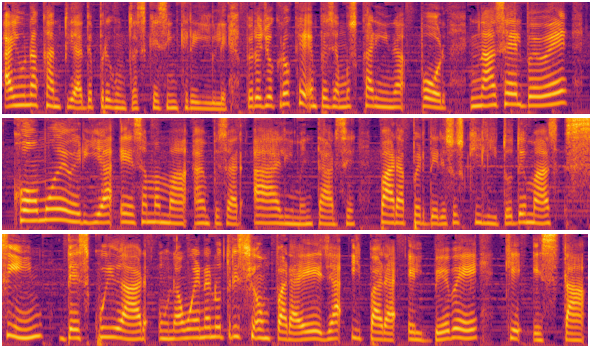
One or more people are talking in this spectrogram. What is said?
hay una cantidad de preguntas que es increíble, pero yo creo que empecemos Karina por nace el bebé, cómo debería esa mamá empezar a alimentarse para perder esos kilitos de más sin descuidar una buena nutrición para ella y para el bebé que está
